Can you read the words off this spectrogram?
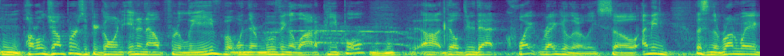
mm. puddle jumpers if you're going in and out for leave, but when they're moving a lot of people, mm -hmm. uh, they'll do that quite regularly. So, I mean, listen, the runway at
